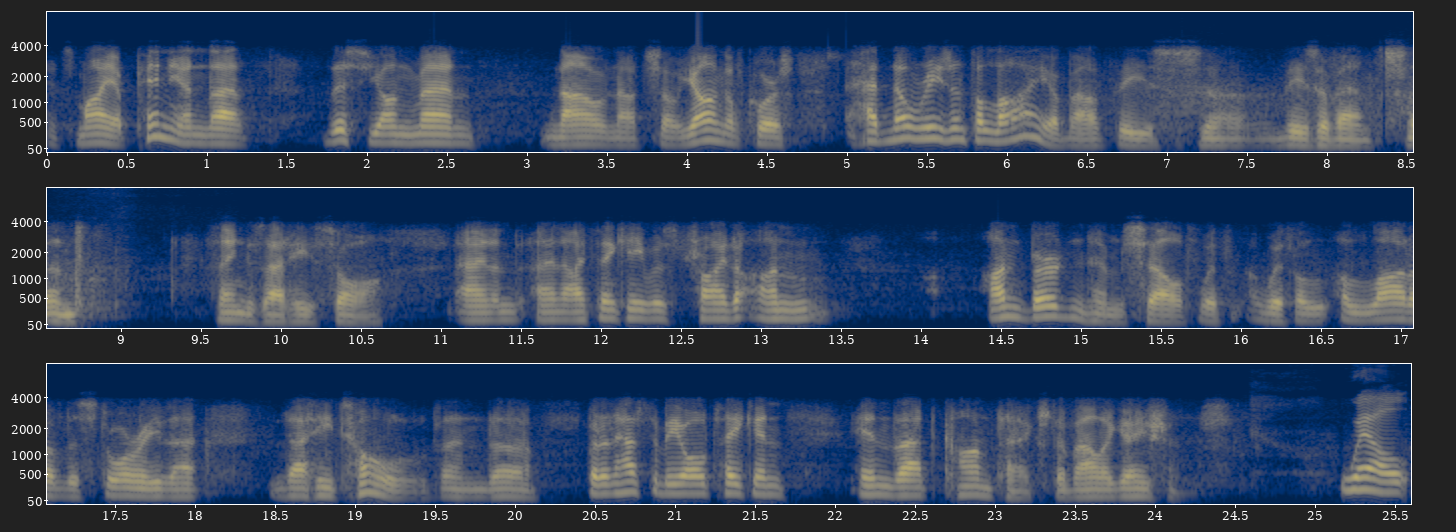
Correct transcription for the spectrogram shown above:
it's my opinion that this young man, now not so young, of course, had no reason to lie about these uh, these events and things that he saw, and and I think he was trying to un, unburden himself with with a, a lot of the story that that he told, and uh, but it has to be all taken in that context of allegations. Well,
